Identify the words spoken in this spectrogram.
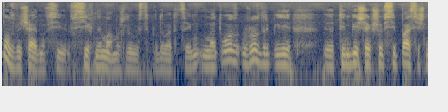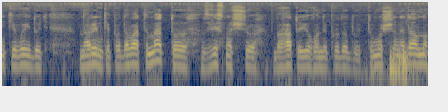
Ну, звичайно, всі, всіх нема можливості продавати цей мед роздріб. І е, тим більше, якщо всі пасічники вийдуть на ринки продавати мед, то звісно, що багато його не продадуть. Тому що недавно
